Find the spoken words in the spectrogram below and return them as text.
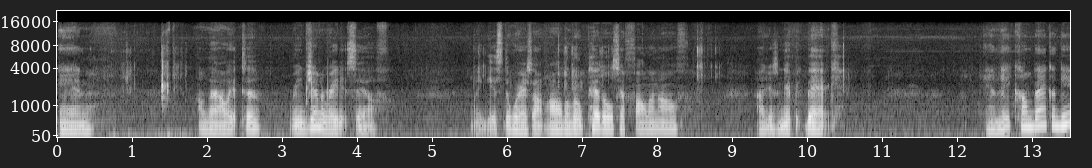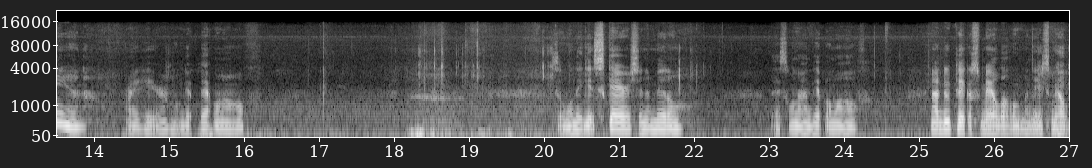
and allow it to regenerate itself. When it gets to where it's all, all the little petals have fallen off, I just nip it back. And they come back again right here. I'm gonna nip that one off. So when they get scarce in the middle, that's when I nip them off. And I do take a smell of them and they smell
